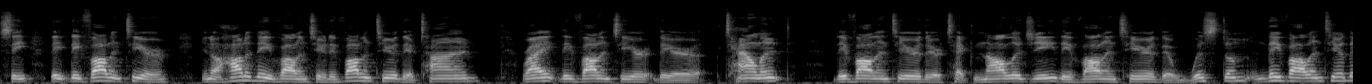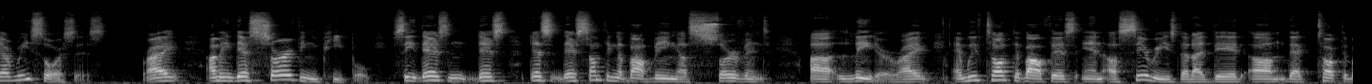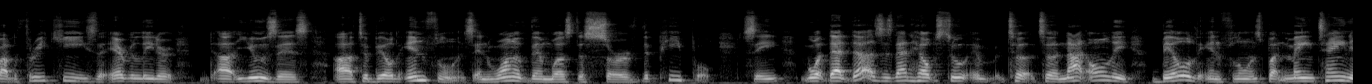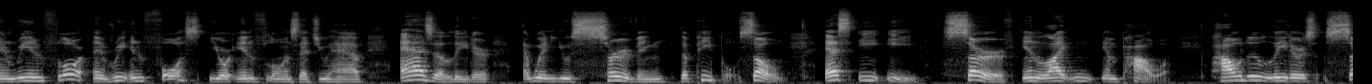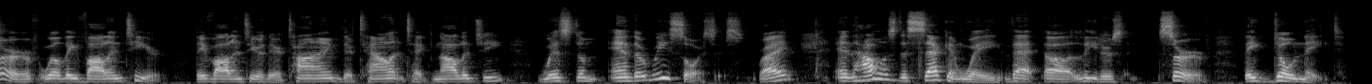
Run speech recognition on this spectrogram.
See, they, they volunteer. You know, how do they volunteer? They volunteer their time, right? They volunteer their talent. They volunteer their technology. They volunteer their wisdom. They volunteer their resources, right? I mean, they're serving people. See, there's there's there's there's something about being a servant uh, leader, right? And we've talked about this in a series that I did um, that talked about the three keys that every leader uh, uses uh, to build influence, and one of them was to serve the people. See, what that does is that helps to to to not only build influence, but maintain and reinforce and reinforce your influence that you have as a leader when you serving the people. So, S E E serve, enlighten, empower. How do leaders serve? Well, they volunteer. They volunteer their time, their talent, technology, wisdom, and the resources, right? And how is the second way that uh, leaders serve? They donate,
